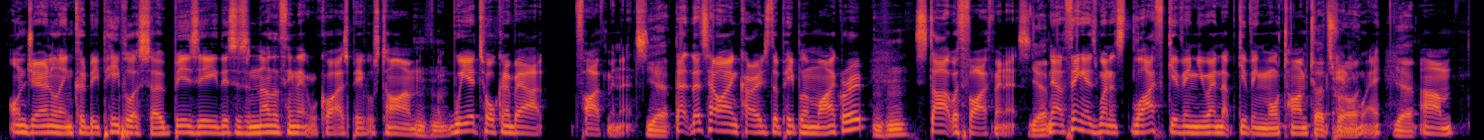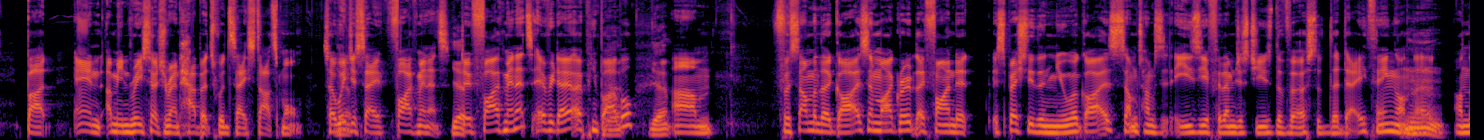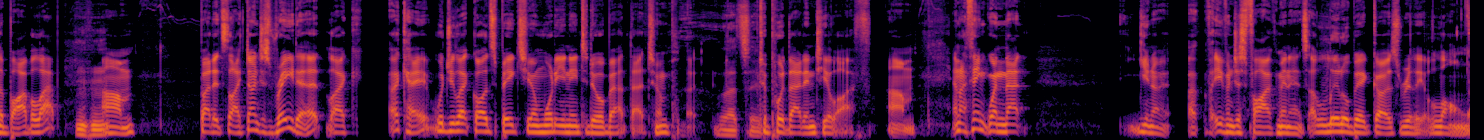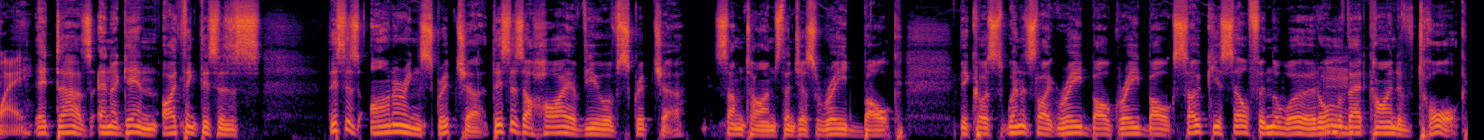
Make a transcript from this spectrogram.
on journaling could be people are so busy. This is another thing that requires people's time. We are talking about five minutes. Mm-hmm. Yeah. Mm-hmm. that, that's how I encourage the people in my group. Start with five minutes. Yeah. Now the thing is, when it's life giving, you end up giving more time to That's it right. anyway. Yeah. Um, but and I mean, research around habits would say start small. So we Yeah. just say five minutes. Yeah. Do five minutes every day. Open your Bible. Yeah. Um, for some of the guys in my group, they find it, especially the newer guys, sometimes it's easier for them just to use the verse of the day thing on Mm. the on the Bible app. Mm-hmm. Um, but it's like, don't just read it. Like, okay, would you let God speak to you, and what do you need to do about that to impl- That's it. to put that into your life? Um, and I think when that, you know, uh, even just five minutes, a little bit goes really a long way. It does. And again, I think this is This is honoring Scripture. This is a higher view of Scripture sometimes than just read bulk. Because when it's like read bulk, read bulk, soak yourself in the word, all of that kind of talk,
